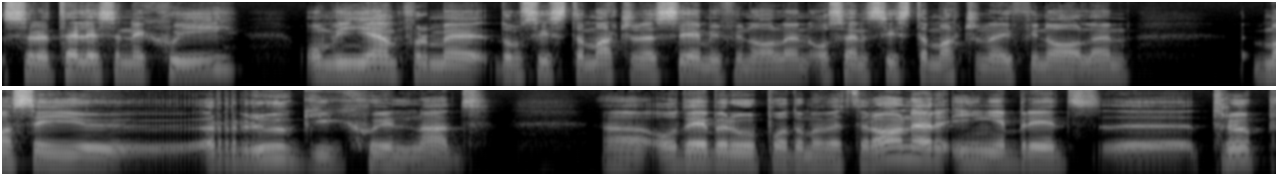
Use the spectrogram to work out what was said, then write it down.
Södertäljes energi, om vi jämför med de sista matcherna i semifinalen och sen sista matcherna i finalen Man ser ju ruggig skillnad uh, Och det beror på att de är veteraner, ingen bred uh, eh, trupp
